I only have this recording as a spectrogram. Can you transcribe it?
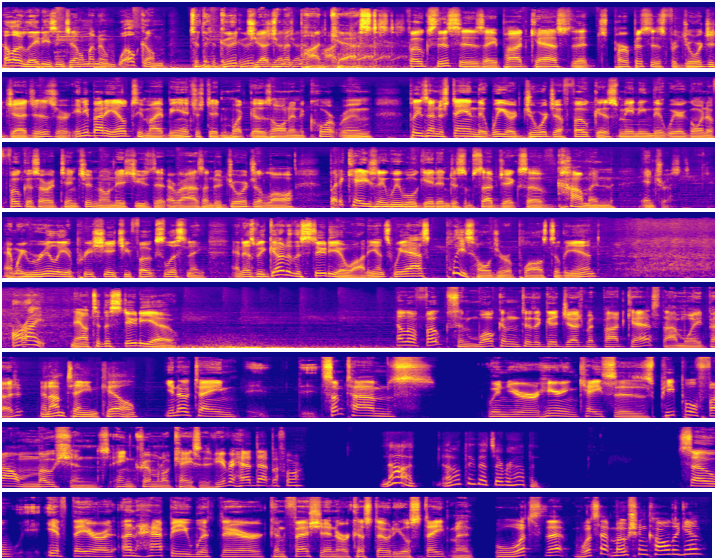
Hello, ladies and gentlemen, and welcome to the Good, Good Judgment, Judgment Podcast. Podcast. Folks, this is a podcast that's purpose is for Georgia judges or anybody else who might be interested in what goes on in the courtroom. Please understand that we are Georgia focused, meaning that we are going to focus our attention on issues that arise under Georgia law, but occasionally we will get into some subjects of common interest. And we really appreciate you folks listening. And as we go to the studio audience, we ask please hold your applause till the end. All right, now to the studio. Hello, folks, and welcome to the Good Judgment Podcast. I'm Wade Padgett. And I'm Tain Kell. You know, Tain, sometimes when you're hearing cases, people file motions in criminal cases. Have you ever had that before? No, I don't think that's ever happened. So, if they are unhappy with their confession or custodial statement, what's that? What's that motion called again?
